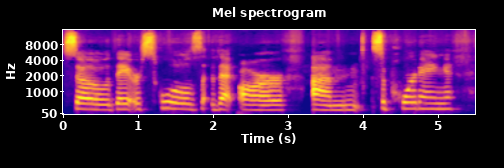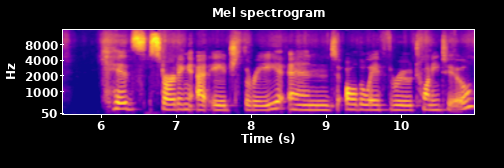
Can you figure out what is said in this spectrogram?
So they are schools that are um, supporting kids starting at age three and all the way through 22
